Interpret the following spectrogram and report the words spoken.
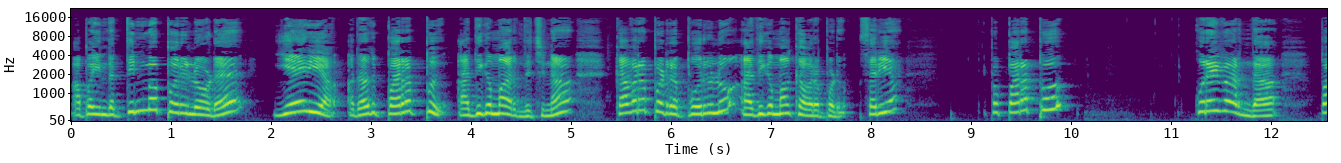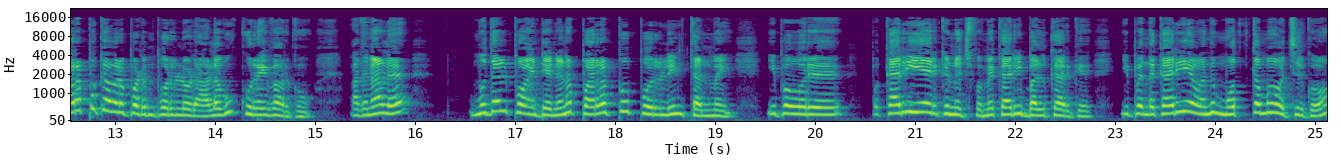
அப்போ இந்த திண்ம பொருளோட ஏரியா அதாவது பரப்பு அதிகமாக இருந்துச்சுன்னா கவரப்படுற பொருளும் அதிகமாக கவரப்படும். சரியா? இப்போ பரப்பு குறைவாக இருந்தால் பரப்பு கவரப்படும் பொருளோட அளவும் குறைவாக இருக்கும். அதனால் முதல் பாயிண்ட் என்னென்னா பரப்பு பொருளின் தன்மை. இப்போ ஒரு இப்போ கறியே இருக்குதுன்னு வச்சுப்போமே கறி பல்காக இருக்குது இப்போ இந்த கறியை வந்து மொத்தமாக வச்சுருக்கோம்.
